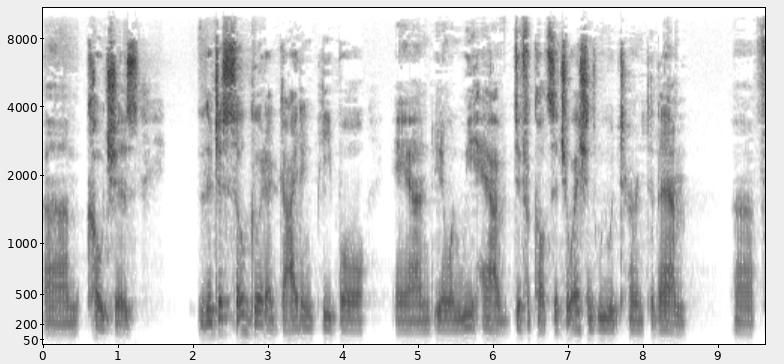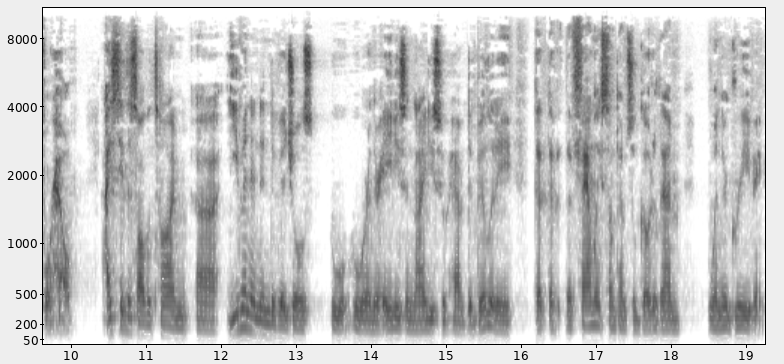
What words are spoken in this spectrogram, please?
um, coaches. They're just so good at guiding people. And, you know, when we have difficult situations, we would turn to them uh, for help. I see this all the time, uh, even in individuals who, who are in their 80s and 90s who have debility, that the, the family sometimes will go to them when they're grieving,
